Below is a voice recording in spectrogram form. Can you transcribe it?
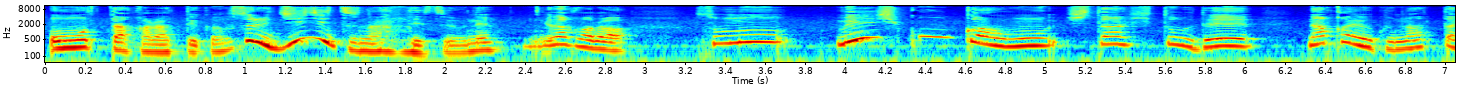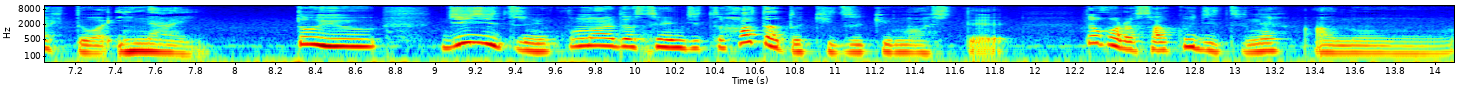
思ったからっていうか、それ事実なんですよね。だから、その名刺交換をした人で仲良くなった人はいないという事実にこの間先日はたと気づきまして、だから昨日ね、あのー、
